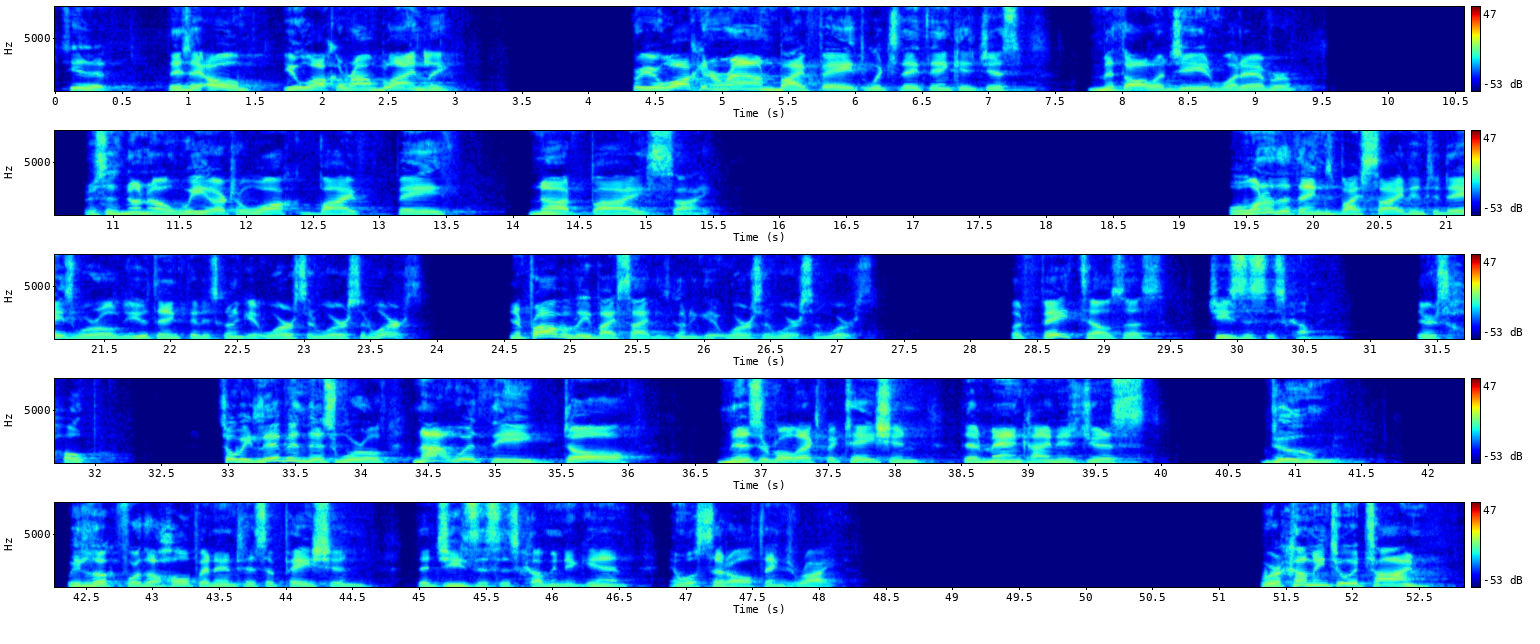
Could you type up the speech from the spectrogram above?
see that they say, Oh, you walk around blindly. For you're walking around by faith, which they think is just mythology and whatever. But it says, no, no, we are to walk by faith, not by sight. Well, one of the things by sight in today's world, you think that it's going to get worse and worse and worse. And it probably by sight is going to get worse and worse and worse. But faith tells us Jesus is coming. There's hope. So we live in this world not with the dull miserable expectation that mankind is just doomed, we look for the hope and anticipation that Jesus is coming again and will set all things right. We're coming to a time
